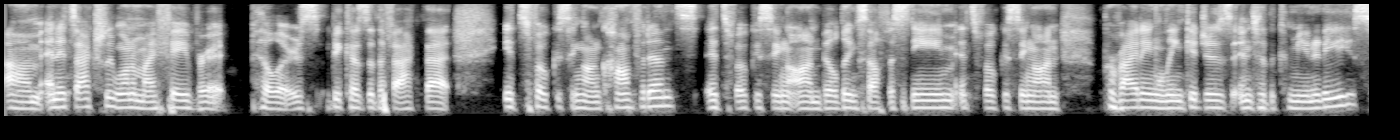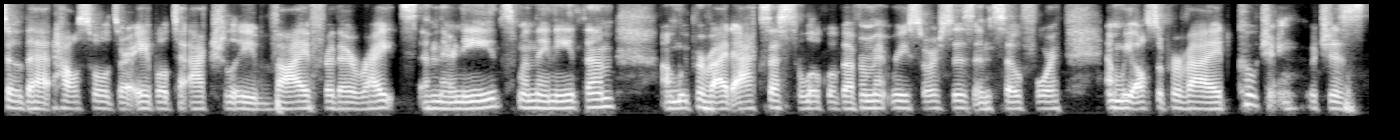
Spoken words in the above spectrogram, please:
Um, and it's actually one of my favorite pillars because of the fact that it's focusing on confidence, it's focusing on building self esteem, it's focusing on providing linkages into the community so that households are able to actually vie for their rights and their needs when they need them. Um, we provide access to local government resources and so forth. And we also provide coaching, which is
